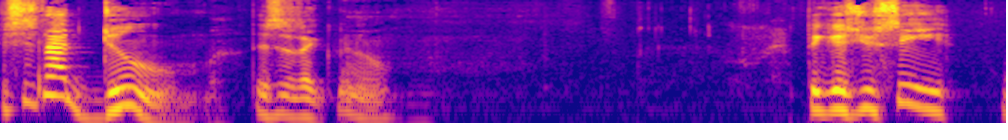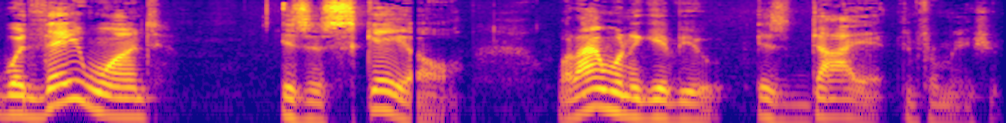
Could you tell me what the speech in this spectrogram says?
This is not doom. This is like, you know. Because you see, what they want is a scale. What I want to give you is diet information.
